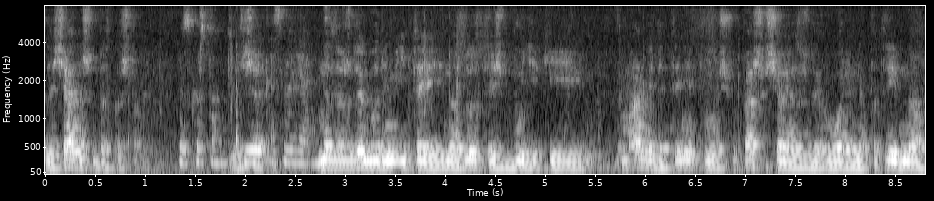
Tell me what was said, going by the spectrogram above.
Звичайно, що безкоштовно. Безкоштовно. Є Звичайно. якась лояльність. Ми завжди будемо йти на зустріч будь-якій мамі, дитині, тому що перше, що я завжди говорю, не потрібно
